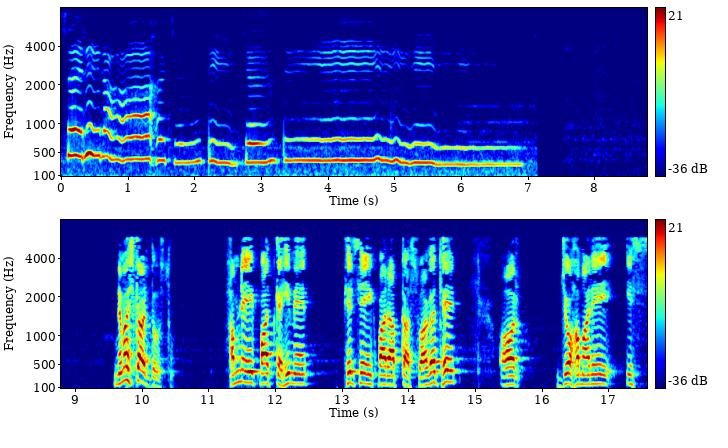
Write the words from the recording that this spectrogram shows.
सर राह चलते चलते। नमस्कार दोस्तों। हमने एक बात कही, में फिर से एक बार आपका स्वागत है, और जो हमारे इस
